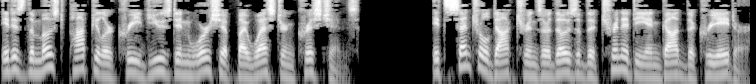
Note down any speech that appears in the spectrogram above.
It is the most popular creed used in worship by Western Christians. Its central doctrines are those of the Trinity and God the Creator.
